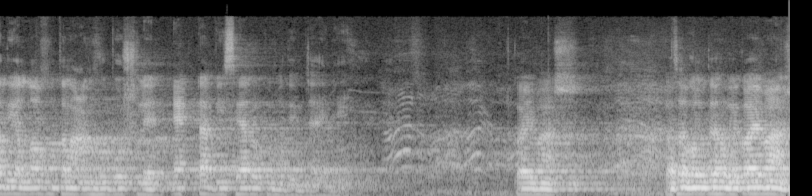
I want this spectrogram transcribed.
রদি আল্লাহ আনহু বসলেন। একটা বিচারও কোনোদিন যায়নি। কয় মাস? কথা বলতে হবে, কয় মাস?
